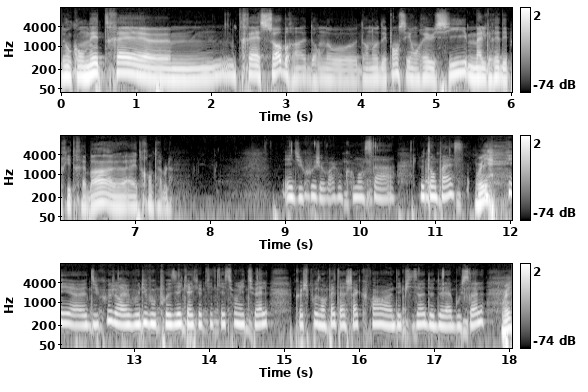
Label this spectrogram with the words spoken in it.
donc on est très, très sobre dans nos, dans nos dépenses et on réussit, malgré des prix très bas, à être rentable. Et du coup, je vois qu'on commence à. Le temps passe. Oui. Et euh, du coup, j'aurais voulu vous poser quelques petites questions rituelles que je pose en fait à chaque fin euh, d'épisode de la boussole. Oui.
